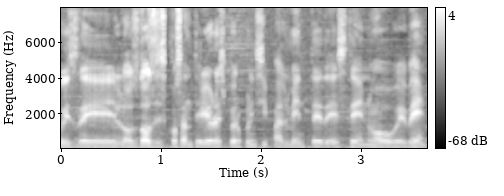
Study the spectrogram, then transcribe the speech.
pues de los dos discos anteriores, pero principalmente de este nuevo bebé,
